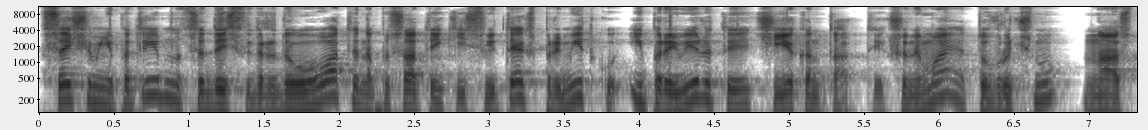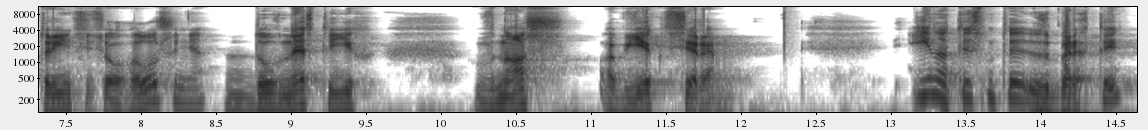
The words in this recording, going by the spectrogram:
Все, що мені потрібно, це десь відредагувати, написати якийсь свій текст, примітку і перевірити, чи є контакти. Якщо немає, то вручну на сторінці цього оголошення довнести їх в наш об'єкт CRM. І натиснути Зберегти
